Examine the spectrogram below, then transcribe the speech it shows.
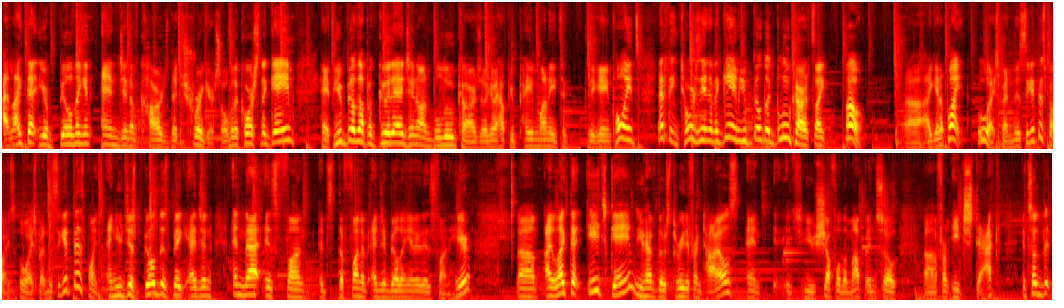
I like that you're building an engine of cards that trigger. So over the course of the game, hey, if you build up a good engine on blue cards that are going to help you pay money to, to gain points, that thing, towards the end of the game, you build a blue card. It's like, oh, uh, I get a point. Ooh, I spend this to get this points. Ooh, I spend this to get this points. And you just build this big engine, and that is fun. It's the fun of engine building, and it is fun here. Um, I like that each game you have those three different tiles and you shuffle them up, and so uh, from each stack. And so the,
